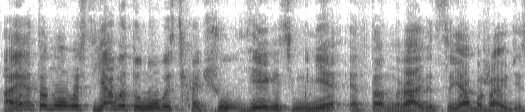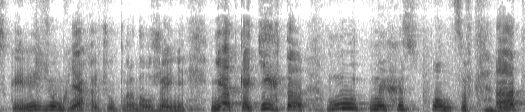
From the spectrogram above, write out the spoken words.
А эта новость, я в эту новость хочу верить, мне это нравится. Я обожаю Disco Elysium, я хочу продолжение. Не от каких-то мутных эстонцев, а от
